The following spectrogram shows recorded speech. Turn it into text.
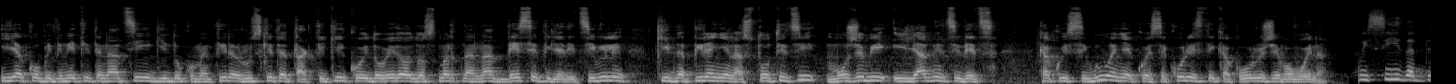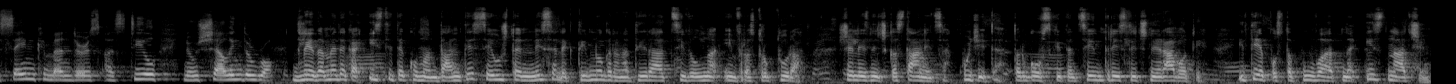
иако Обединетите нации ги документира руските тактики кои доведоа до смрт на над 10.000 цивили, киднапирање на стотици, можеби и илјадници деца, како и силување кое се користи како оружје во војна. Гледаме дека истите команданти се уште неселективно гранатираат цивилна инфраструктура, железничка станица, куќите, трговските центри и слични работи. И тие постапуваат на ист начин,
